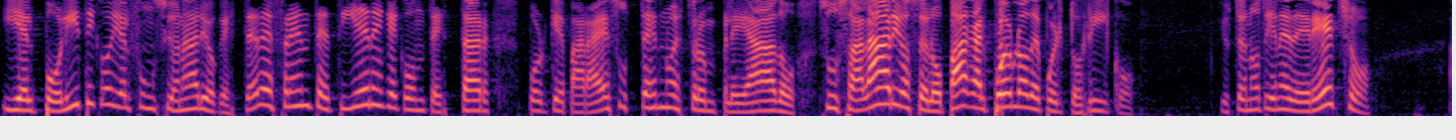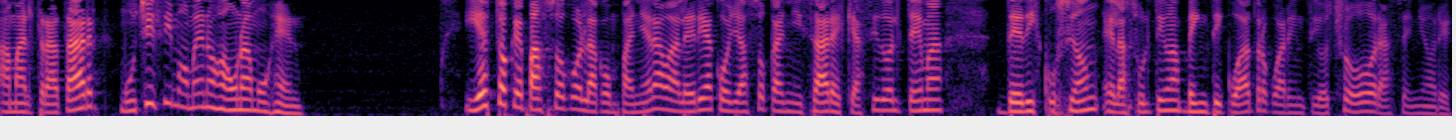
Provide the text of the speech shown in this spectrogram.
Y el político y el funcionario que esté de frente tiene que contestar, porque para eso usted es nuestro empleado. Su salario se lo paga el pueblo de Puerto Rico. Y usted no tiene derecho a maltratar, muchísimo menos a una mujer. Y esto que pasó con la compañera Valeria Collazo Cañizares, que ha sido el tema de discusión en las últimas 24, 48 horas, señores,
